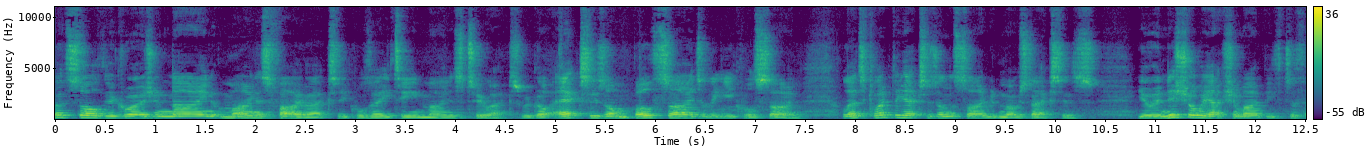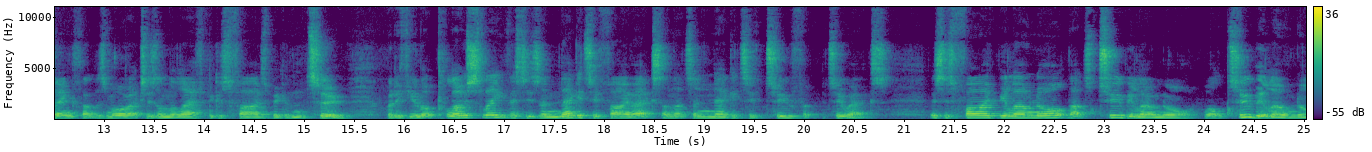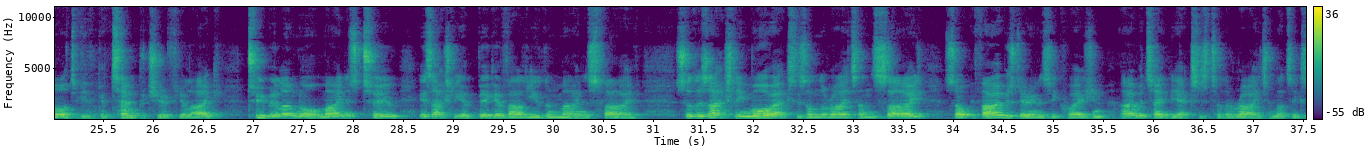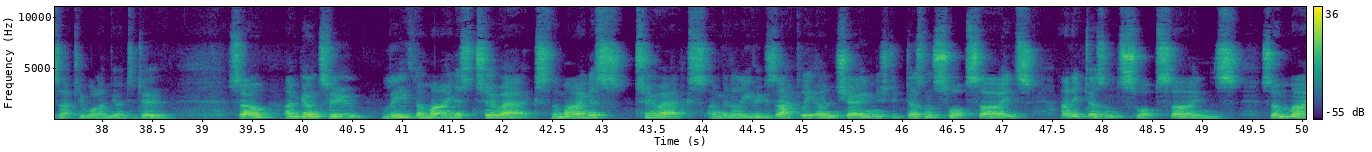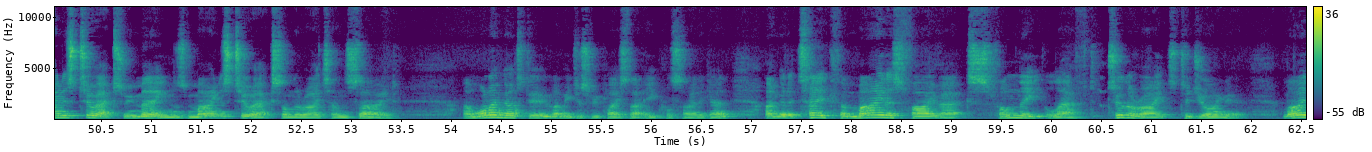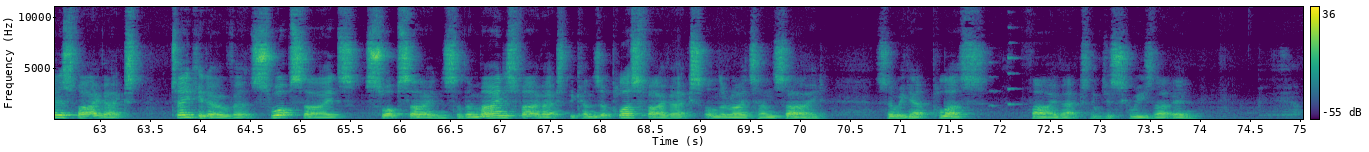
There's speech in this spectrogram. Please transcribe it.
Let's solve the equation 9 minus 5x equals 18 minus 2x. We've got x's on both sides of the equal sign. Let's collect the x's on the side with most x's. Your initial reaction might be to think that there's more x's on the left because 5 is bigger than 2. But if you look closely, this is a negative 5x and that's a negative 2, 2x. This is 5 below 0, that's 2 below 0. Well, 2 below 0, if you think a temperature if you like, 2 below 0 minus 2 is actually a bigger value than minus 5. So there's actually more x's on the right hand side. So if I was doing this equation, I would take the x's to the right, and that's exactly what I'm going to do. So I'm going to leave the minus 2x, the minus 2x, I'm going to leave exactly unchanged. It doesn't swap sides and it doesn't swap signs. So minus 2x remains minus 2x on the right hand side. And what I'm going to do, let me just replace that equal sign again. I'm going to take the minus 5x from the left to the right to join it. Minus 5x take it over, swap sides, swap signs. So the minus 5x becomes a plus 5x on the right hand side. So we get plus 5x, and just squeeze that in.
